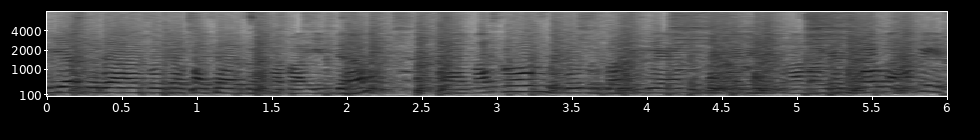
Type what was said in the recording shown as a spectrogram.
dia sudah punya pacar bernama Indah dan Marco untuk berbahagia hanya selamanya semoga amin.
